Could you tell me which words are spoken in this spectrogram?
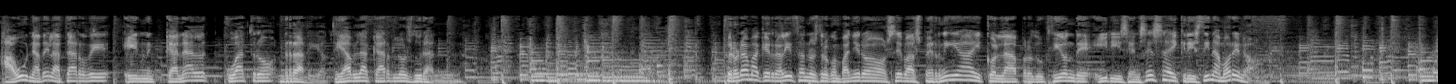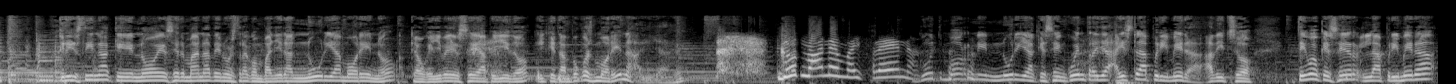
a 1 de la tarde en Canal 4 Radio. Te habla Carlos Durán. Programa que realiza nuestro compañero Sebas Pernía y con la producción de Iris Ensesa y Cristina Moreno. Cristina, que no es hermana de nuestra compañera Nuria Moreno, que aunque lleve ese apellido, y que tampoco es morena ella, ¿eh? Good morning, my friend. Good morning, Nuria, que se encuentra ya, es la primera, ha dicho, tengo que ser la primera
